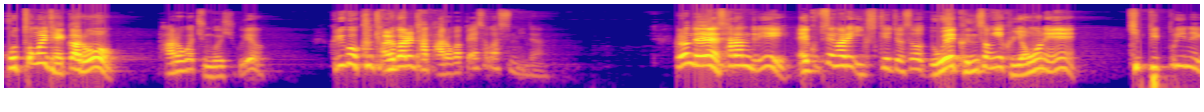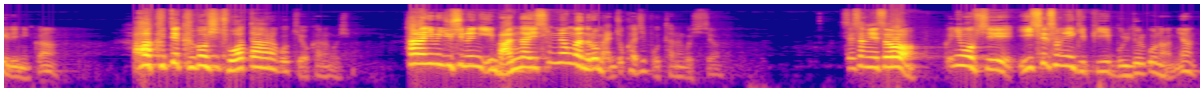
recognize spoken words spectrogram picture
고통을 대가로 바로가 준 것이고요. 그리고 그 결과를 다 바로가 뺏어갔습니다. 그런데 사람들이 애굽 생활에 익숙해져서 노예 근성이 그 영혼에 깊이 뿌리내리니까 아 그때 그것이 좋았다라고 기억하는 것입니다. 하나님이 주시는 이 만나의 생명만으로 만족하지 못하는 것이죠. 세상에서 끊임없이 이 세상의 깊이 물들고 나면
